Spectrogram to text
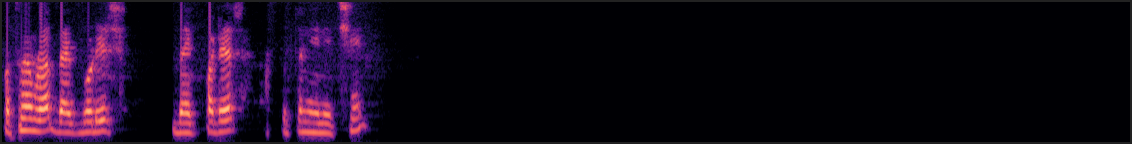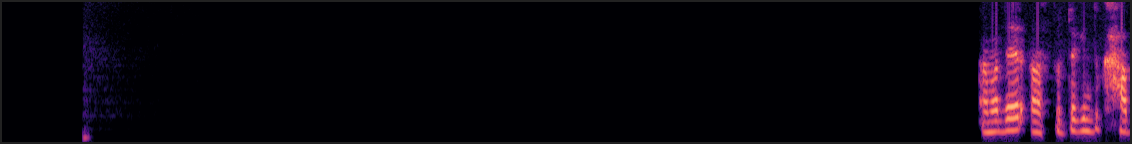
প্রথমে আমরা ব্যাক বডির ব্যাক পার্টের আস্তরটা নিয়ে নিচ্ছি। আমাদের আস্তরটা কিন্তু খাপ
